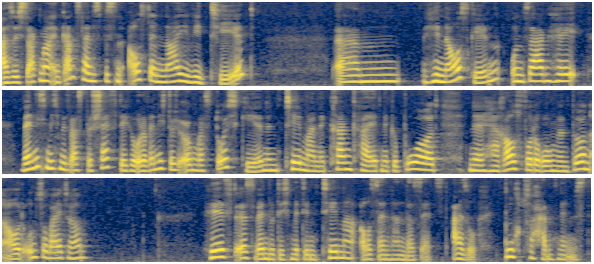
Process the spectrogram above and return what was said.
Also ich sage mal ein ganz kleines bisschen aus der Naivität ähm, hinausgehen und sagen, hey, wenn ich mich mit was beschäftige oder wenn ich durch irgendwas durchgehe, ein Thema, eine Krankheit, eine Geburt, eine Herausforderung, ein Burnout und so weiter, hilft es, wenn du dich mit dem Thema auseinandersetzt. Also Buch zur Hand nimmst,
